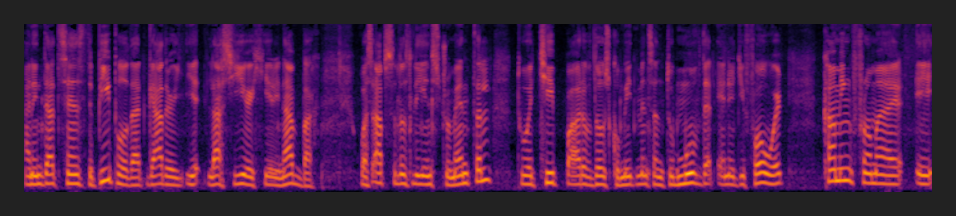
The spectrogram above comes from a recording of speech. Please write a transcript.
And in that sense, the people that gathered last year here in Alpbach was absolutely instrumental to achieve part of those commitments and to move that energy forward coming from a, a,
